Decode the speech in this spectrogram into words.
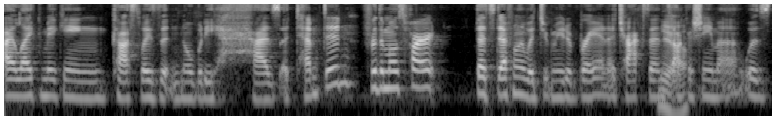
I like making cosplays that nobody has attempted for the most part that's definitely what drew me to Breya and Atraxa and Yeah. Sakashima was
